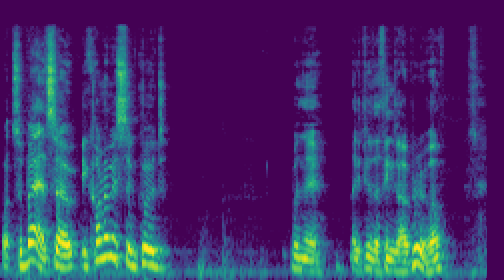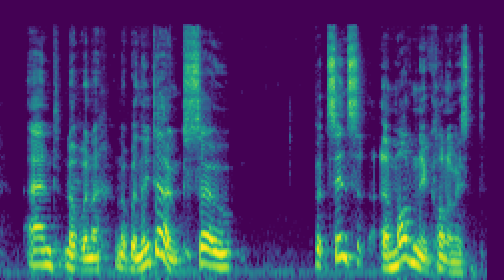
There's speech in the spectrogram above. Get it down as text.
What's so bad? So economists are good when they they do the things I approve of, and not when I, not when they don't. So, but since a modern economist,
